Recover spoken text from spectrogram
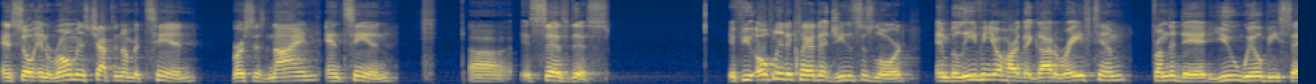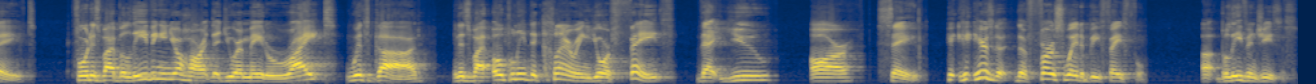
And so in Romans chapter number 10, verses 9 and 10, uh, it says this If you openly declare that Jesus is Lord and believe in your heart that God raised him from the dead, you will be saved. For it is by believing in your heart that you are made right with God, and it is by openly declaring your faith that you are saved. Here's the, the first way to be faithful uh, believe in Jesus.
